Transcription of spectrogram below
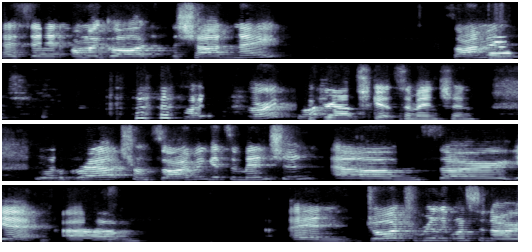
has said, "Oh my God, the Chardonnay." Simon, sorry, what? Grouch gets a mention. Yeah, the grouch from Simon gets a mention. Um, so yeah, um, and George really wants to know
